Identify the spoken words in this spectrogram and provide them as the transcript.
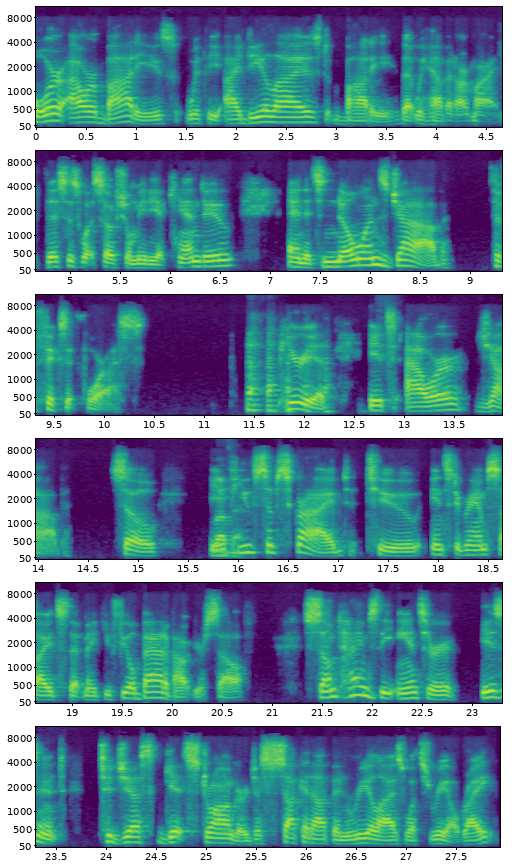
Or our bodies with the idealized body that we have in our mind. This is what social media can do. And it's no one's job to fix it for us period. it's our job. So Love if that. you've subscribed to Instagram sites that make you feel bad about yourself, sometimes the answer isn't to just get stronger, just suck it up and realize what's real, right?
